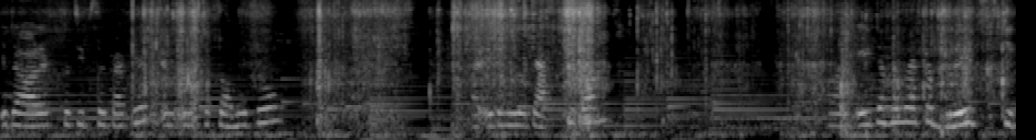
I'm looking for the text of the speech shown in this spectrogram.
এটা আর একটা চিপসের প্যাকেট, এটা হচ্ছে টমেটো। আর এটা হলো ক্যাপসিকাম। আর এইটা হলো একটা ব্রেড স্টিক।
